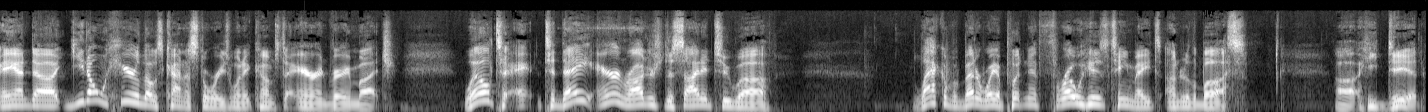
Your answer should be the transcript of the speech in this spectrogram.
And uh, you don't hear those kind of stories when it comes to Aaron very much. Well, to, today, Aaron Rodgers decided to, uh, lack of a better way of putting it, throw his teammates under the bus. Uh, he did,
